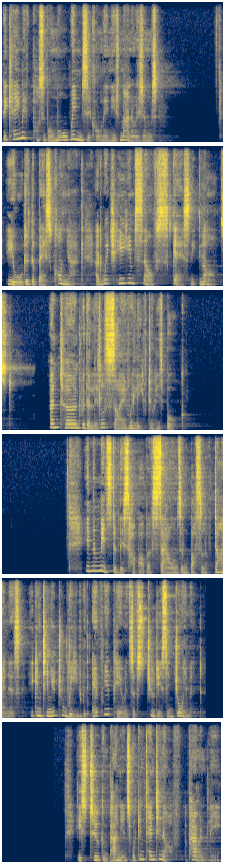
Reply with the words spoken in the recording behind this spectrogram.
became, if possible, more whimsical in his mannerisms. He ordered the best cognac, at which he himself scarcely glanced, and turned with a little sigh of relief to his book. In the midst of this hubbub of sounds and bustle of diners, he continued to read with every appearance of studious enjoyment. His two companions were content enough, apparently,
